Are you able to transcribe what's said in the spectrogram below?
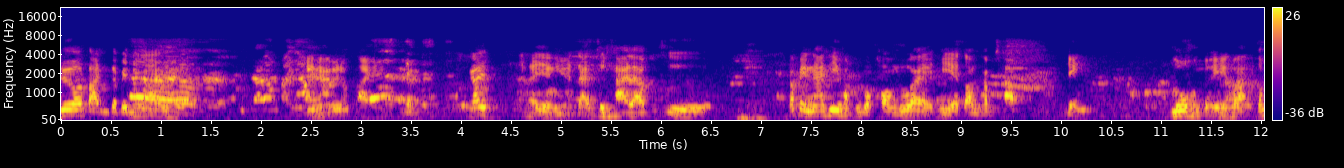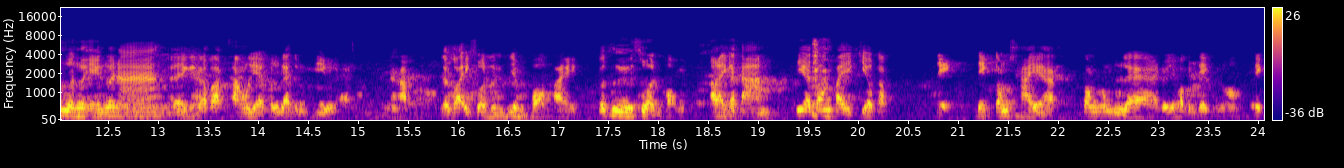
ด้วยว่าฟันจะเป็นยังไงปีหน้าไม่ต้องไปก็อะไรอย่างเงี้ย แต่สุดท้ายแล้วก็คือ ก็เป็นหน้าที่ของผู้ปกครองด้วย ที่จะต้องกำชับเด็ก ลูกของตัวเองว่าต้องดูแลตัวเองด้วยนะอะไรอย่างเงี้ยแล้วก็ทางโรงเรียนเขาดูแลเต็มที่อยู่แล้วนะครับแล้วก็อีกส่วนหนึ่งที่ผมบอกไป ก็คือส่วนของอะไรก็ตามที่จะต้องไปเกี่ยวกับเด็กเด็กต้องใช้อะต้องต้องดูแลโดยเฉพาะเป็นเด็กเนาะเด็ก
